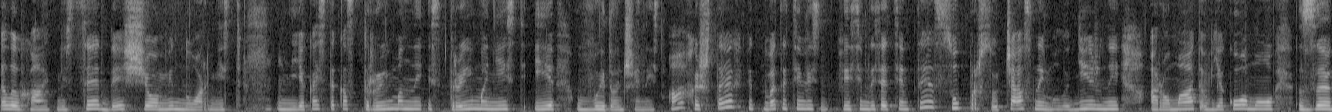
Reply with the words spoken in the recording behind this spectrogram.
елегантність, це дещо мінорність, якась така стриманість і витонченість. А хештег від 2787 це суперсучасний молодіжний аромат, в якому з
